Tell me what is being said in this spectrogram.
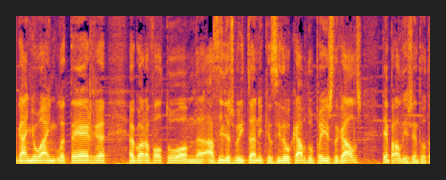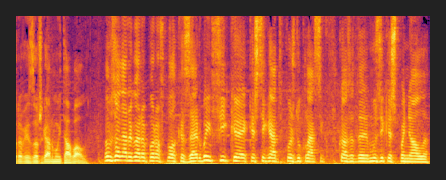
ganhou a Inglaterra, agora voltou às Ilhas Britânicas e deu cabo do país de Gales. Tem para ali gente outra vez a jogar muito à bola. Vamos olhar agora para o futebol caseiro. O Benfica é castigado depois do clássico por causa da música espanhola.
